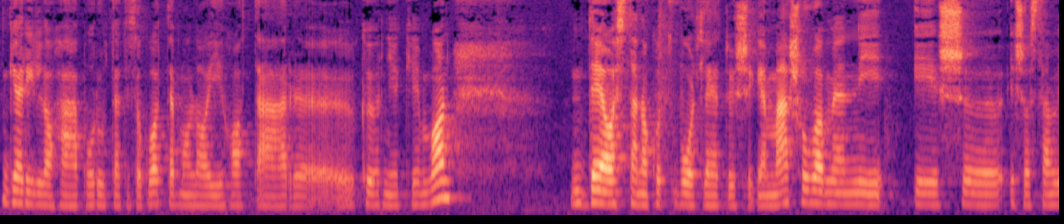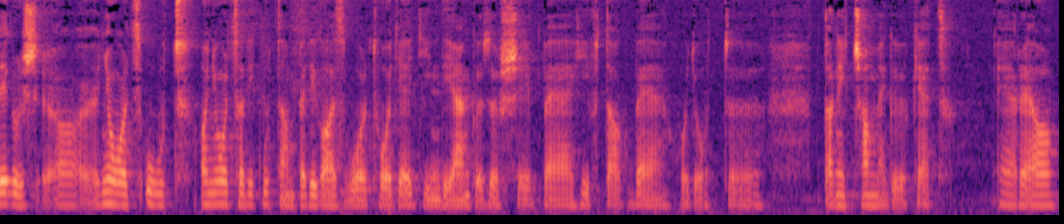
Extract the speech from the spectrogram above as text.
gerilla háború, tehát ez a guatemalai határ környékén van. de aztán akkor volt lehetőségem máshova menni, és, és aztán végül is a nyolc út, a nyolcadik után pedig az volt, hogy egy indián közösségbe hívtak be, hogy ott tanítsam meg őket erre a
